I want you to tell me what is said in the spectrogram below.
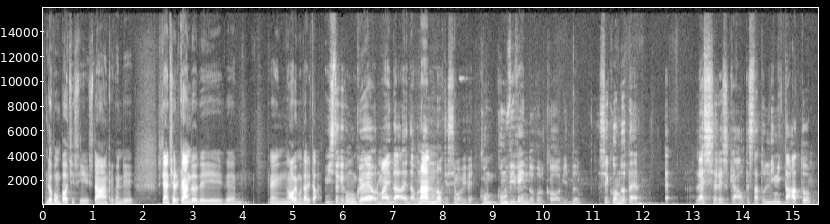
dopo un po' ci si stanca, quindi stiamo cercando di, di- nuove modalità. Visto che comunque ormai da, è da un anno che stiamo vive- con- convivendo col Covid, secondo te eh, l'essere scout è stato limitato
